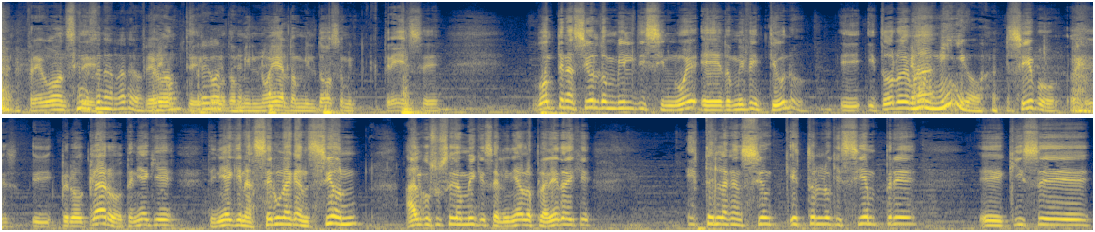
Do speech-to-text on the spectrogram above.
pregonte, Sí, suena raro, pregonte, pregonte. como 2009 al 2012, 2013. Gonte nació el 2019, eh, 2021 y, y todo lo Era demás. un niño. Sí, po, es- y- pero claro, tenía que, tenía que nacer una canción. Algo sucedió en mí que se alinearon los planetas. Y dije, esta es la canción, esto es lo que siempre eh, quise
